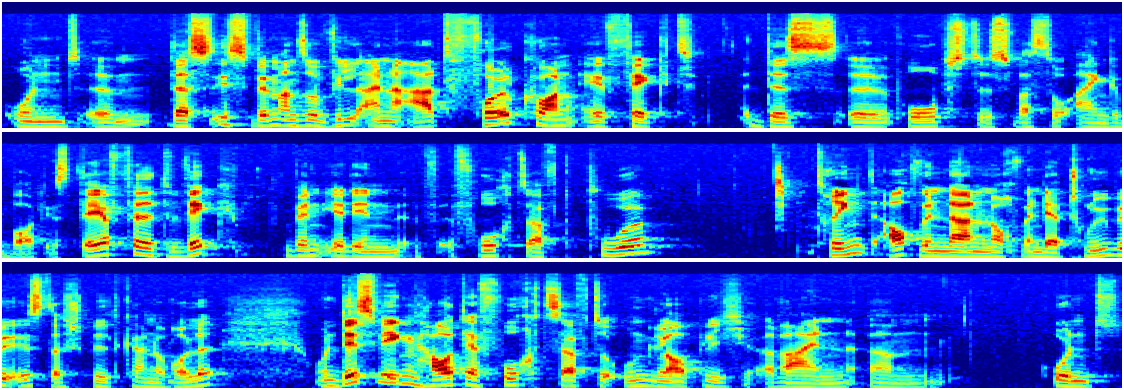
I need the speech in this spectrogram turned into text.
Und ähm, das ist, wenn man so will, eine Art Vollkorneffekt des äh, Obstes, was so eingebaut ist. Der fällt weg, wenn ihr den Fruchtsaft pur trinkt, auch wenn dann noch, wenn der trübe ist, das spielt keine Rolle. Und deswegen haut der Fruchtsaft so unglaublich rein. Ähm, und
